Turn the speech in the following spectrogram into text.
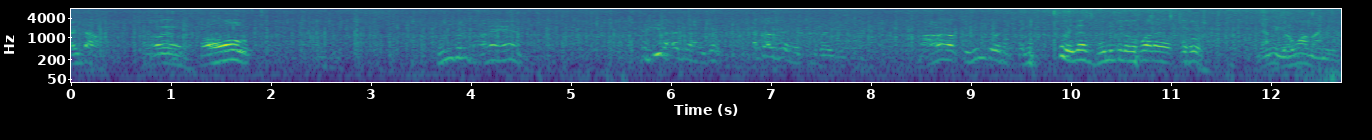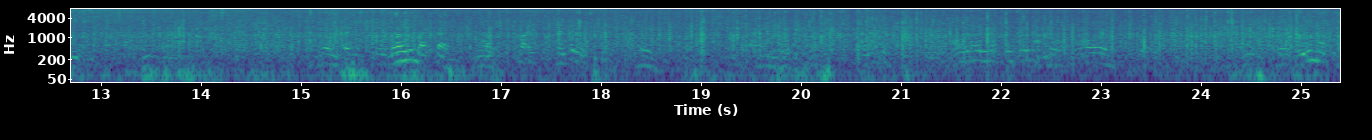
달다. 어우. 돈소리 다네. 이거. 하다고 해야겠다, 이거. 많아갖고 힘들어, 잠깐만. 왜냐면 보는 게 너무 많아갖고. 나는 영화 많이 보지. 면이 맛있다. 제대로. 어,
